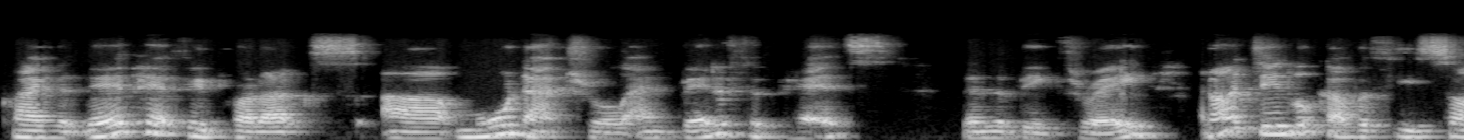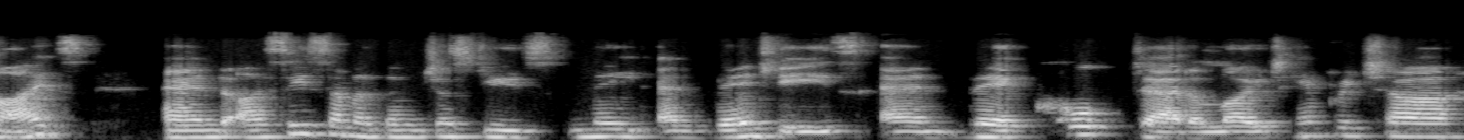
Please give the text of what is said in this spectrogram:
claim that their pet food products are more natural and better for pets than the big three. And I did look up a few sites and I see some of them just use meat and veggies and they're cooked at a low temperature.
